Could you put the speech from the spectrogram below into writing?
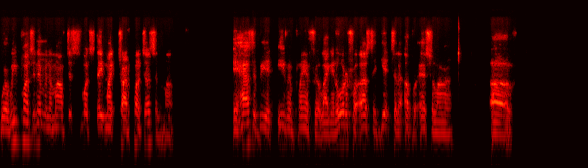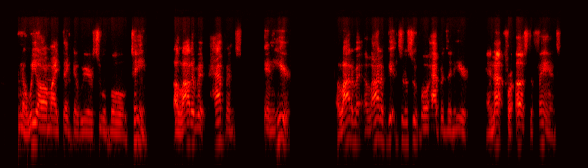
where we punching them in the mouth just as much as they might try to punch us in the mouth. It has to be an even playing field. Like in order for us to get to the upper echelon of, you know, we all might think that we're a Super Bowl team. A lot of it happens in here. A lot of it, a lot of getting to the Super Bowl happens in here, and not for us, the fans,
